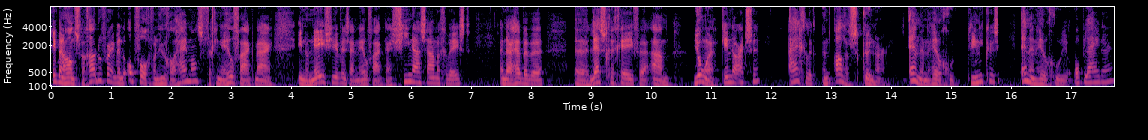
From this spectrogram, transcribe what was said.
Ik ben Hans van Goudoever. Ik ben de opvolger van Hugo Heijmans. We gingen heel vaak naar Indonesië. We zijn heel vaak naar China samen geweest. En daar hebben we eh, les gegeven aan jonge kinderartsen. Eigenlijk een alleskunner. En een heel goed klinicus. En een heel goede opleider.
